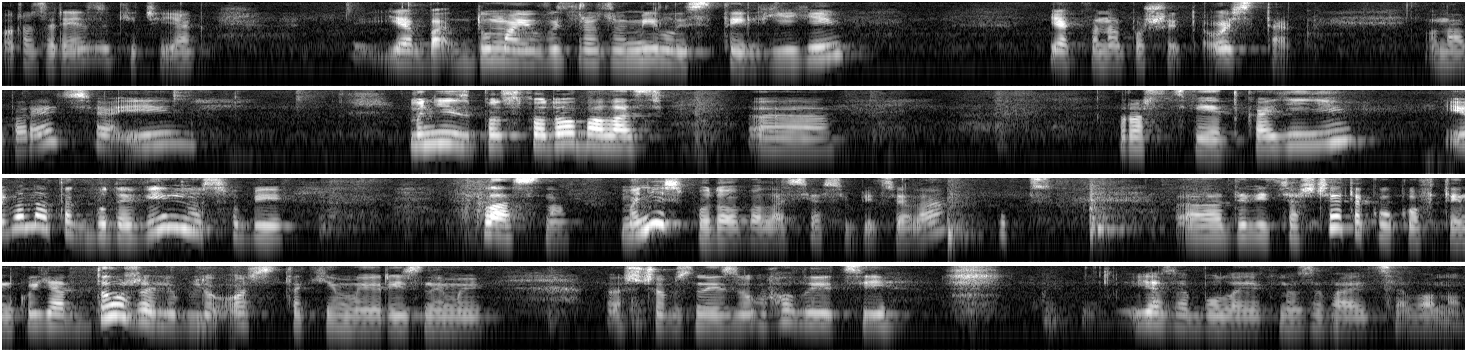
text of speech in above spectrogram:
розрізики чи як. Я думаю, ви зрозуміли стиль її, як вона пошита. Ось так. Вона береться і мені сподобалась е, розцвітка її. І вона так буде вільно собі. Класно. Мені сподобалась, я собі взяла. Упс. Е, дивіться, ще таку ковтинку. Я дуже люблю ось такими різними, щоб знизу були ці. Я забула, як називається воно.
